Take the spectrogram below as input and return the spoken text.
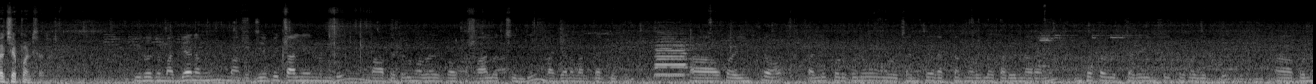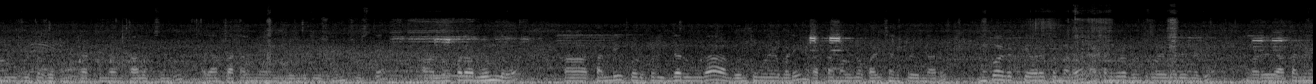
సార్ చెప్పండి సార్. ఈరోజు మధ్యాహ్నం మాకు జేపీ కాలనీ నుండి మా పెట్రోల్ మొబైల్ ఒక కాల్ వచ్చింది మధ్యాహ్నం వన్ థర్టీకి. ఒక ఇంట్లో తల్లి కొడుకులు చనిపోయి రక్త మరుగులో పడి ఉన్నారని ఇంకొక వ్యక్తి అదే ఇంకొక వ్యక్తి కొనుగోలుతో కొట్టిన కట్టుకున్న కాల్ వచ్చింది. దాని ప్రకారం మేము వెళ్ళి చూసుకొని చూస్తే ఆ, లోపల రూమ్లో తల్లి కొడుకులు ఇద్దరు కూడా గొంతు కోయబడి రక్తమల్లో పడి చనిపోయి ఉన్నారు. ఇంకో వ్యక్తి ఎవరైతే ఉన్నారో అతను కూడా గొంతు కోయబడి ఉన్నది. మరి అతన్ని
